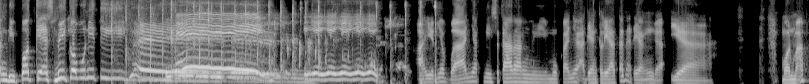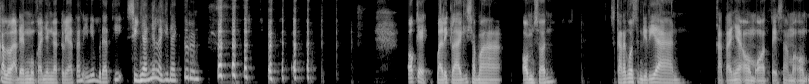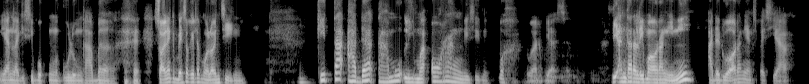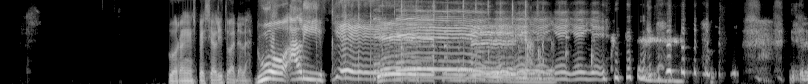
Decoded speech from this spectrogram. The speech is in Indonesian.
datang di podcast Mi Community. Yeay. Yeay. Yeay, yeay, yeay, yeay. Akhirnya banyak nih sekarang nih mukanya ada yang kelihatan, ada yang enggak. Ya. Mohon maaf kalau ada yang mukanya enggak kelihatan, ini berarti sinyalnya lagi naik turun. Oke, balik lagi sama Om Son. Sekarang gue sendirian. Katanya Om Ote sama Om Ian lagi sibuk ngegulung kabel. Soalnya besok kita mau launching. Kita ada tamu lima orang di sini. Wah, luar biasa. Di antara lima orang ini, ada dua orang yang spesial. Dua orang yang spesial itu adalah duo Alif. Yeay! Yeay, yeay, yeay, yeay, yeay.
